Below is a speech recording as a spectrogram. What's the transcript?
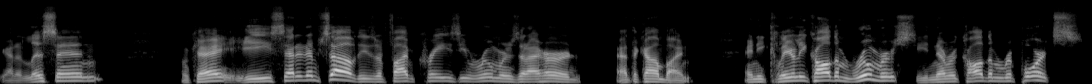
You got to listen. Okay, he said it himself. These are five crazy rumors that I heard at the combine, and he clearly called them rumors. He never called them reports.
